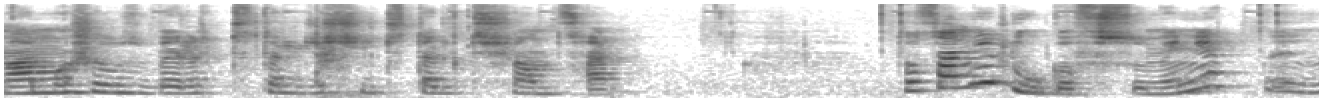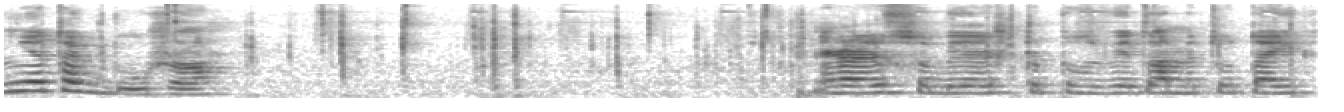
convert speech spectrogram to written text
No, muszę uzbierać 44 tysiące. To za niedługo w sumie, nie, nie tak dużo. Razie sobie jeszcze pozwiedzamy tutaj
